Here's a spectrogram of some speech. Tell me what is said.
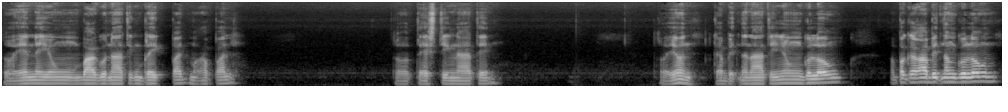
So, ayan na yung bago nating brake pad makapal. So, testing natin. So, yun. Kabit na natin yung gulong. Ang pagkakabit ng gulong,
